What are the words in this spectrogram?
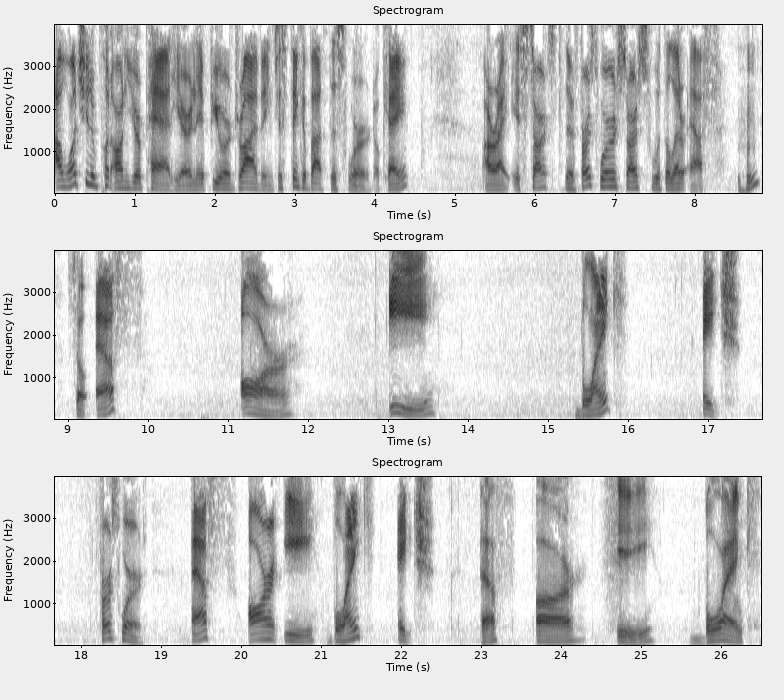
I want you to put on your pad here, and if you're driving, just think about this word, okay? All right. It starts. The first word starts with the letter F. Mm-hmm. So F R E blank H. First word F R E blank H. F R E blank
